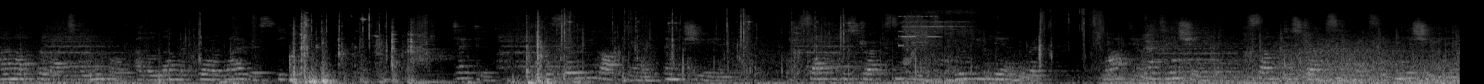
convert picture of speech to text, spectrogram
Unauthorized removal of a level 4 virus detected. Facility lockdown initiated. Self-destruct sequence will begin when. Attention. Self-destruct sequence initiated.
